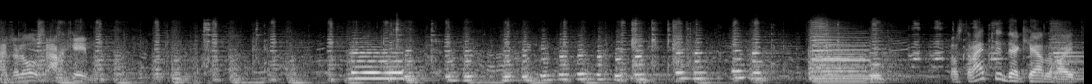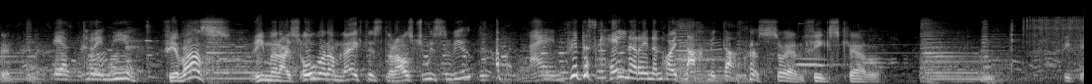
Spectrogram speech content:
Also los, Acht geben. Was treibt denn der Kerl heute? Er trainiert. Für was? Wie man als Ober am leichtesten rausgeschmissen wird? Aber nein, für das Kellnerinnen heute Nachmittag. So ein Fixkerl. bitte.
